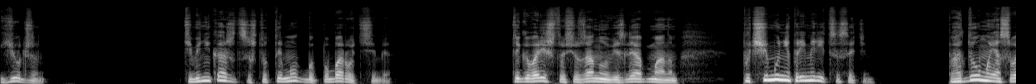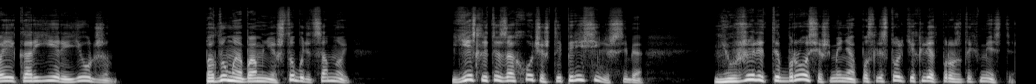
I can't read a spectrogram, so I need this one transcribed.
«Юджин, тебе не кажется, что ты мог бы побороть себя? Ты говоришь, что Сюзанну увезли обманом. Почему не примириться с этим? Подумай о своей карьере, Юджин. Подумай обо мне, что будет со мной?» Если ты захочешь, ты пересилишь себя. Неужели ты бросишь меня после стольких лет, прожитых вместе?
